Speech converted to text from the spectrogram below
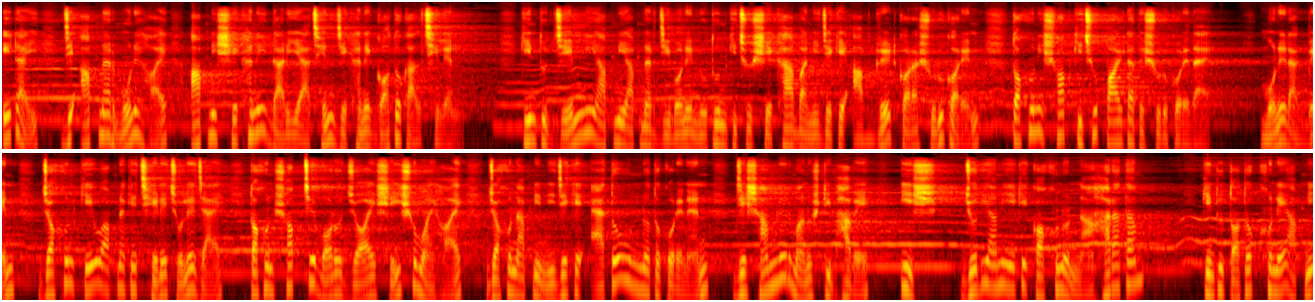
এটাই যে আপনার মনে হয় আপনি সেখানেই দাঁড়িয়ে আছেন যেখানে গতকাল ছিলেন। কিন্তু যেমনি আপনি আপনার জীবনে নতুন কিছু শেখা বা নিজেকে আপগ্রেড করা শুরু করেন, তখনই সব কিছু পাল্টাতে শুরু করে দেয়। মনে রাখবেন, যখন কেউ আপনাকে ছেড়ে চলে যায়, তখন সবচেয়ে বড় জয় সেই সময় হয় যখন আপনি নিজেকে এত উন্নত করে নেন যে সামনের মানুষটি ভাবে, ইস, যদি আমি একে কখনো না হারাতাম? কিন্তু ততক্ষণে আপনি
